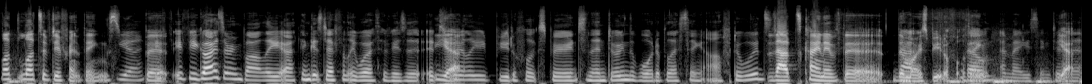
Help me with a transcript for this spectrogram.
lot, lots of different things. Yeah. but if, if you guys are in Bali, I think it's definitely worth a visit. It's Yeah. really beautiful experience. And then doing the water blessing afterwards. that's kind of the the that most beautiful thing. Amazing, didn't Yeah,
